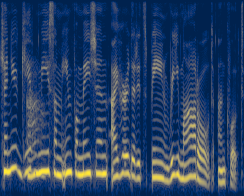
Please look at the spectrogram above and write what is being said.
Can you give me some information? I heard that it's being remodeled, unquote.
